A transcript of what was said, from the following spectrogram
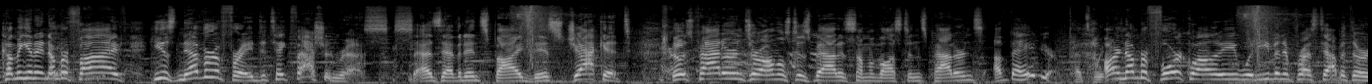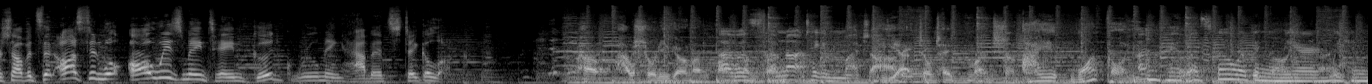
Coming in at number five, he is never afraid to take fashion risks, as evidenced by this jacket. Those patterns are almost as bad as some of Austen's patterns of behavior. That's what- Our number four quality would even impress Tabatha herself. It's that Austen will always maintain good grooming habits. Take a look. How, how short are you going on? I was. On I'm not taking much off. Yeah, don't take much. I want volume. Okay, let's go look in the mirror. We can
